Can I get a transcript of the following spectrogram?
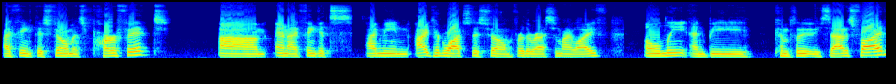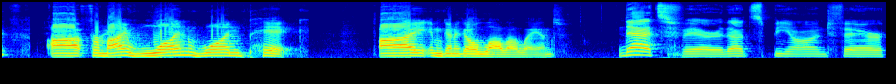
I think this film is perfect. Um and I think it's I mean, I could watch this film for the rest of my life only and be completely satisfied. Uh for my 1-1 pick, I am going to go La La Land. That's fair. That's beyond fair.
